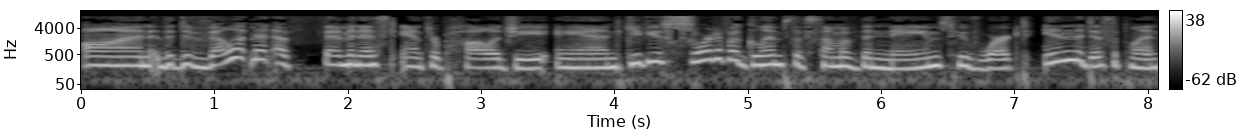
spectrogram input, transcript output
on the development of feminist anthropology and give you sort of a glimpse of some of the names who've worked in the discipline,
